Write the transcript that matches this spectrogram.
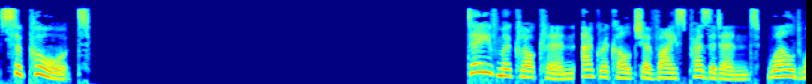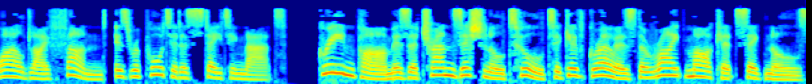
Support Dave McLaughlin, Agriculture Vice President, World Wildlife Fund, is reported as stating that, "...green palm is a transitional tool to give growers the right market signals."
